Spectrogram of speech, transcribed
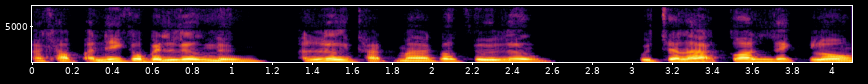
นะครับ อันนี้ก็เป็นเรื่องหนึ่ง อันเรื่องถัดมาก็คือเรื่องอุจจาระก้อนเล็กลง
